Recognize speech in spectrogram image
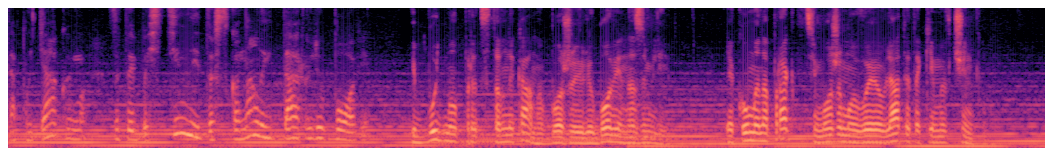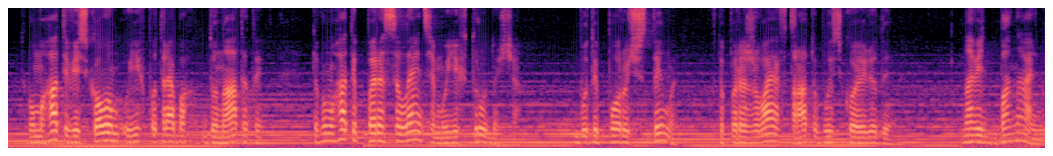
та подякуємо за той безцінний досконалий дар любові. і будьмо представниками Божої любові на землі, яку ми на практиці можемо виявляти такими вчинками: допомагати військовим у їх потребах, донатити, допомагати переселенцям у їх труднощах, бути поруч з тими, хто переживає втрату близької людини, навіть банально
